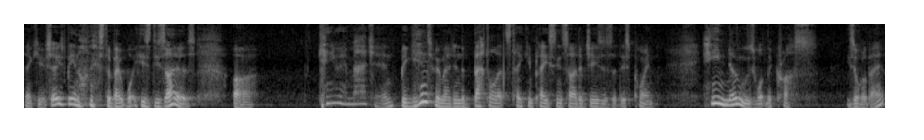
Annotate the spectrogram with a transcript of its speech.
Thank you. So he's being honest about what his desires are. Can you imagine, begin to imagine the battle that's taking place inside of Jesus at this point? He knows what the cross is all about.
